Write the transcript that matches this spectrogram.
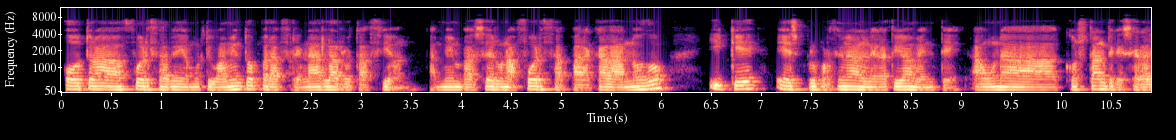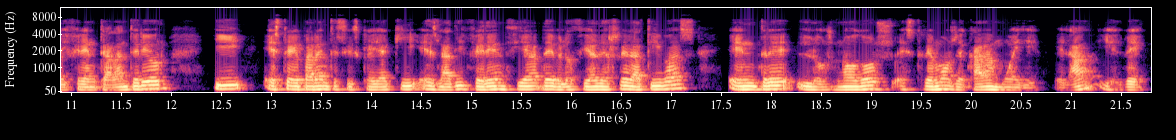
otra fuerza de amortiguamiento para frenar la rotación. También va a ser una fuerza para cada nodo y que es proporcional negativamente a una constante que será diferente a la anterior y este paréntesis que hay aquí es la diferencia de velocidades relativas entre los nodos extremos de cada muelle, el A y el B.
